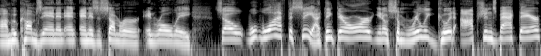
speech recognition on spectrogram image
um, who comes in and, and, and is a summer enrollee. So we'll have to see. I think there are, you know, some really good options back there.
